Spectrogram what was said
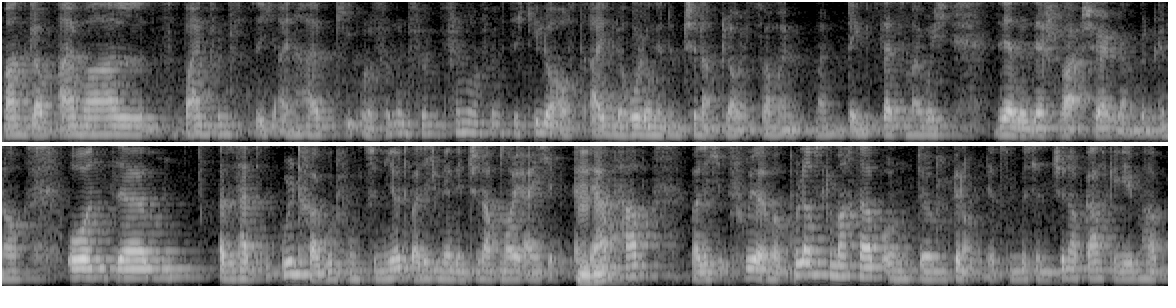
waren, glaube ich, einmal 52,5 Kilo oder 55, 55 Kilo auf drei Wiederholungen im Chin-Up, glaube ich. Das war mein, mein Ding, das letzte Mal, wo ich sehr, sehr, sehr schwer, schwer gegangen bin, genau. Und ähm, also es hat ultra gut funktioniert, weil ich mir den Chin-Up neu eigentlich erlernt mhm. habe, weil ich früher immer Pull-Ups gemacht habe und ähm, genau, jetzt ein bisschen Chin-Up Gas gegeben habe.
